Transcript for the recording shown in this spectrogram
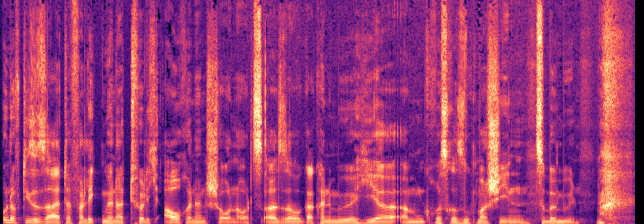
Und auf diese Seite verlinken wir natürlich auch in den Show Notes. Also gar keine Mühe, hier ähm, größere Suchmaschinen zu bemühen.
